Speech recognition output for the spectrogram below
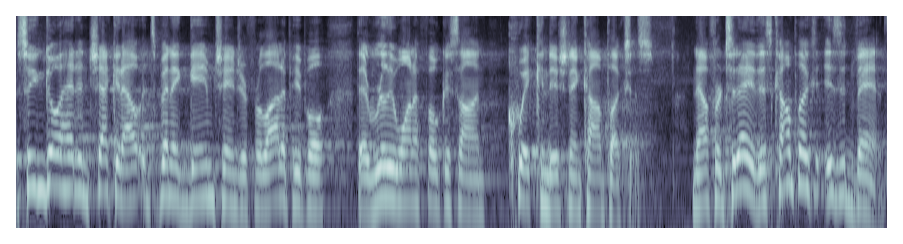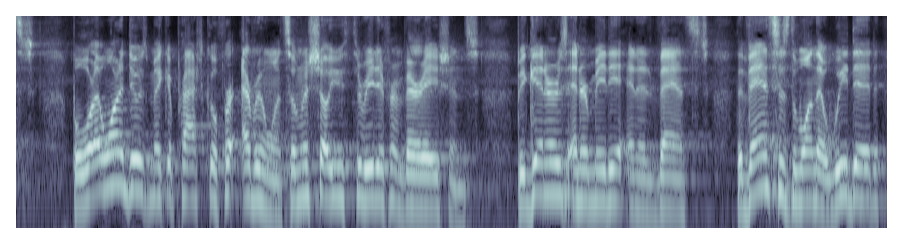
so you can go ahead and check it out. It's been a game changer for a lot of people that really wanna focus on quick conditioning complexes. Now for today, this complex is advanced. But what I want to do is make it practical for everyone. So I'm to show you three different variations. Beginners, intermediate, and advanced. The advanced is the one that we did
